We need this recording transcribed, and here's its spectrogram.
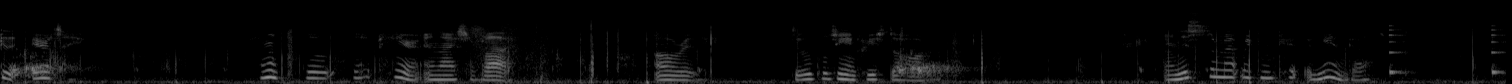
Did get an air tank. I'm gonna go up here and I survive. Already. Difficulty increased to hard. And this is a map making kit again, guys.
